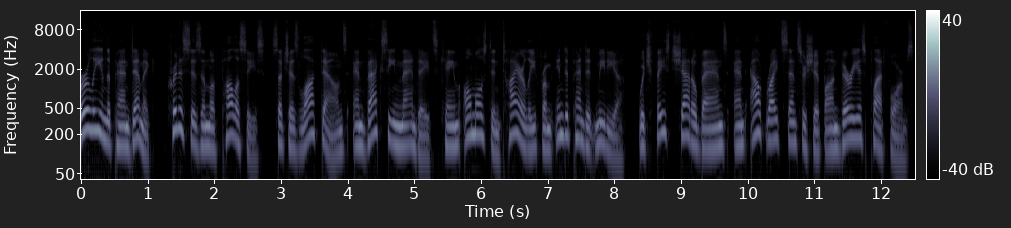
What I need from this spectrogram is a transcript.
Early in the pandemic, criticism of policies such as lockdowns and vaccine mandates came almost entirely from independent media, which faced shadow bans and outright censorship on various platforms.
